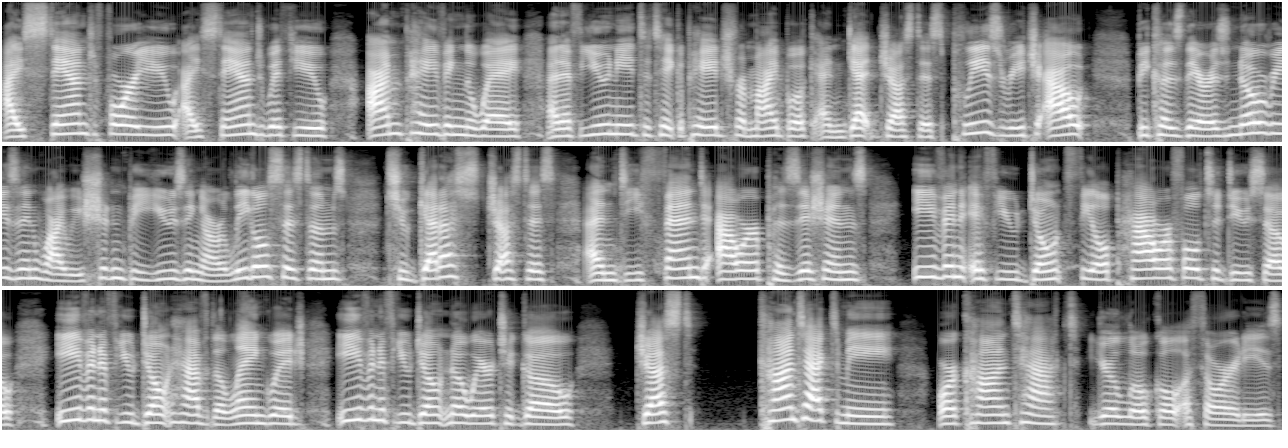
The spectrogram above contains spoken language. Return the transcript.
I stand for you. I stand with you. I'm paving the way. And if you need to take a page from my book and get justice, please reach out because there is no reason why we shouldn't be using our legal systems to get us justice and defend our positions even if you don't feel powerful to do so, even if you don't have the language, even if you don't know where to go, just contact me or contact your local authorities.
